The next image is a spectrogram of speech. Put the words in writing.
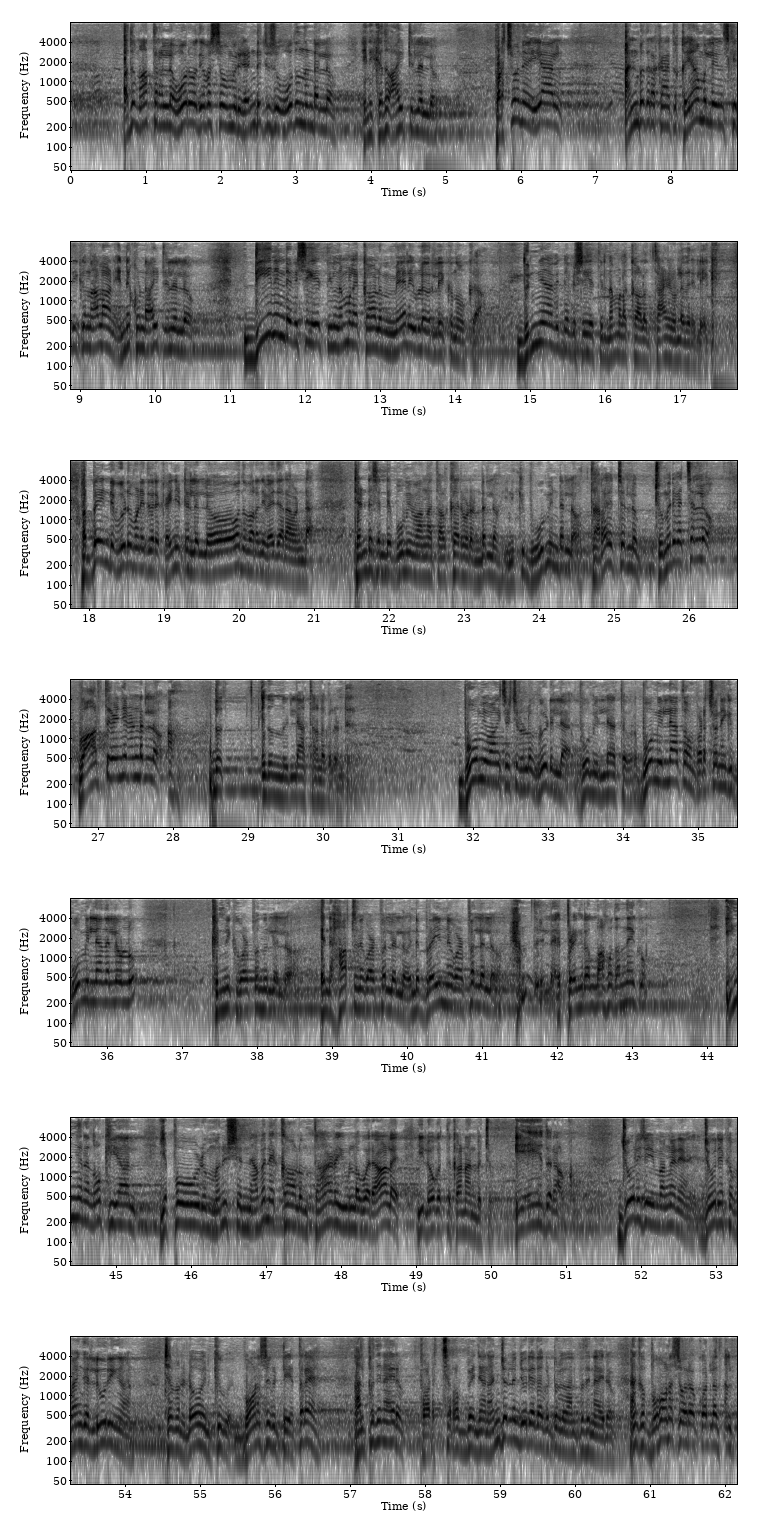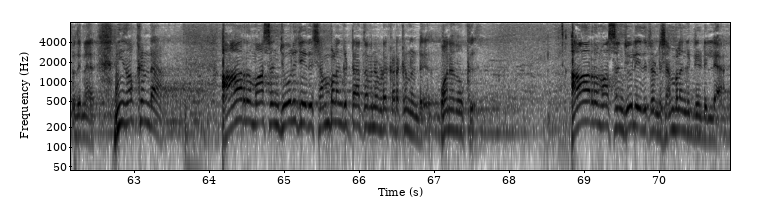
അത് മാത്രമല്ല ഓരോ ദിവസവും ഒരു രണ്ട് ജുസ് ഓതുന്നുണ്ടല്ലോ. എനിക്കത് ആയിട്ടില്ലല്ലോ. പഠിച്ചോനെ ഇയാൾ അൻപതരക്കാലത്ത് കയാമല്ലേ നിസ്കരിക്കുന്ന ആളാണ്. എന്നെ കൊണ്ടായിട്ടില്ലല്ലോ ദീനിന്റെ വിഷയത്തിൽ നമ്മളെക്കാളും മേലെയുള്ളവരിലേക്ക് നോക്കുക. ദുന്യാവിന്റെ വിഷയത്തിൽ നമ്മളെക്കാളും താഴെയുള്ളവരിലേക്ക്. റബ്ബേ എന്റെ വീട് പണി ഇതുവരെ കഴിഞ്ഞിട്ടില്ലല്ലോ എന്ന് പറഞ്ഞ് ബേജാറാവണ്ട. രണ്ട് സെന്റ് ഭൂമി വാങ്ങാത്ത ആൾക്കാരോട് ഉണ്ടല്ലോ. എനിക്ക് ഭൂമി ഉണ്ടല്ലോ. തറ വെച്ചല്ലോ. ചുമര് വെച്ചല്ലോ. വാർത്ത് കഴിഞ്ഞിട്ടുണ്ടല്ലോ. ആ ഇതൊന്നും ഇല്ലാത്ത ആളുകളുണ്ട്. ഭൂമി വാങ്ങിച്ചു വെച്ചിട്ടുള്ളൂ വീടില്ല. ഭൂമി ഇല്ലാത്തവർ ഭൂമി ഇല്ലാത്തവൻ പടച്ചോനെങ്കിൽ ഭൂമി ഇല്ല എന്നല്ലേ ഉള്ളൂ. കിഡ്നിക്ക് കുഴപ്പമൊന്നുമില്ലല്ലോ. എന്റെ ഹാർട്ടിന് കുഴപ്പമില്ലല്ലോ. എന്റെ ബ്രെയിനിന് കുഴപ്പമില്ലല്ലോ. അഹമ്മദില്ല എപ്പോഴെങ്കിലും അള്ളാഹു തന്നേക്കും. ഇങ്ങനെ നോക്കിയാൽ എപ്പോഴും മനുഷ്യൻ അവനേക്കാളും താഴെയുള്ള ഒരാളെ ഈ ലോകത്ത് കാണാൻ പറ്റും. ഏതൊരാൾക്കും. ജോലി ചെയ്യുമ്പോൾ അങ്ങനെയാണ് ജോലിയൊക്കെ ഭയങ്കര ലൂറിങ് ആണ്. ചിലപ്പോൾ ഡോ എനിക്ക് ബോണസ് കിട്ടി. എത്ര നാൽപ്പതിനായിരം പടച്ച റബ്ബെ ഞാൻ അഞ്ചൊല്ലം ജോലി ചെയ്താൽ കിട്ടില്ല നാൽപ്പതിനായിരം എനിക്ക് ബോണസ് ഓരോ കൊല്ലം നാൽപ്പതിനായിരം നീ നോക്കണ്ട. ആറ് മാസം ജോലി ചെയ്ത് ശമ്പളം കിട്ടാത്തവൻ ഇവിടെ കിടക്കുന്നുണ്ട്. ഓനെ നോക്ക്. ആറ് മാസം ജോലി ചെയ്തിട്ടുണ്ട് ശമ്പളം കിട്ടിയിട്ടില്ല.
